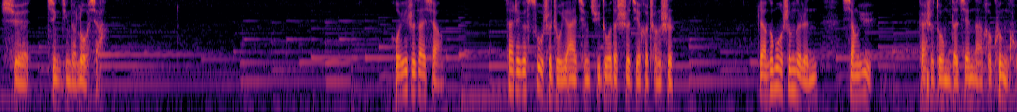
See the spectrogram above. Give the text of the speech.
雪静静的落下，我一直在想，在这个素食主义爱情居多的世界和城市，两个陌生的人相遇，该是多么的艰难和困苦。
